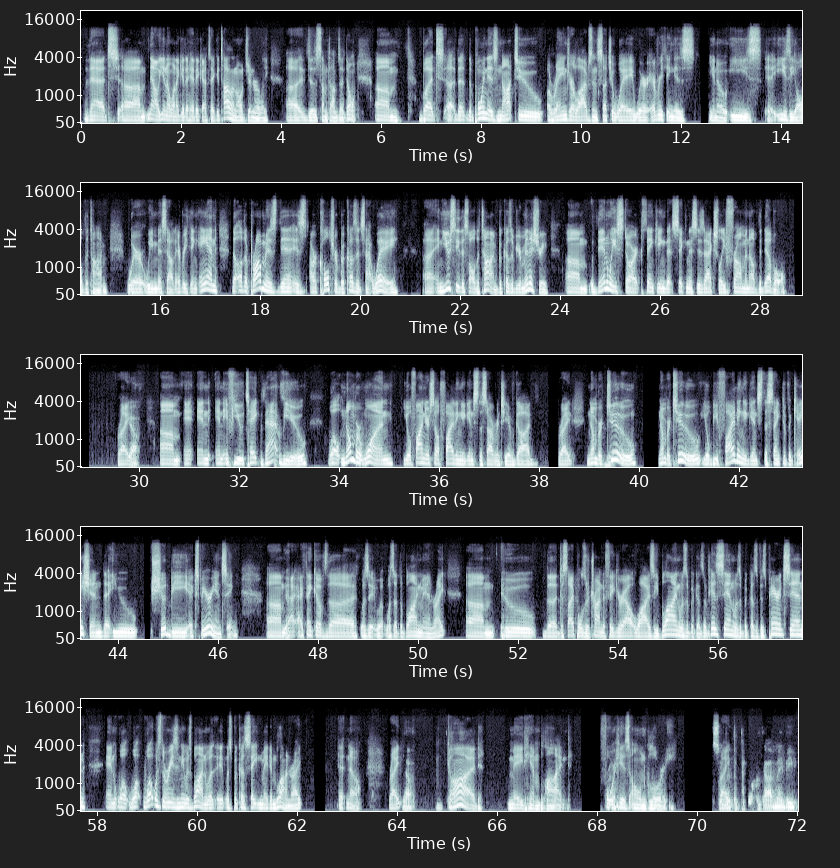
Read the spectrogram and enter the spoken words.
that um, now you know when I get a headache, I take a Tylenol. Generally, uh, just sometimes I don't. Um, but uh, the the point is not to arrange our lives in such a way where everything is you know ease easy all the time where we miss out everything and the other problem is then is our culture because it's that way uh, and you see this all the time because of your ministry. Um, then we start thinking that sickness is actually from and of the devil right? Yeah. um, and, and and if you take that view well number one you'll find yourself fighting against the sovereignty of god right? Number two number two you'll be fighting against the sanctification that you should be experiencing. Um, Yeah. I, I think of the was it was it the blind man right um, who the disciples are trying to figure out why is he blind was it because of his sin was it because of his parents sin and well what what was the reason he was blind was it was because satan made him blind right Uh, no right No. god made him blind for his own glory So Right. that the power of God may be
